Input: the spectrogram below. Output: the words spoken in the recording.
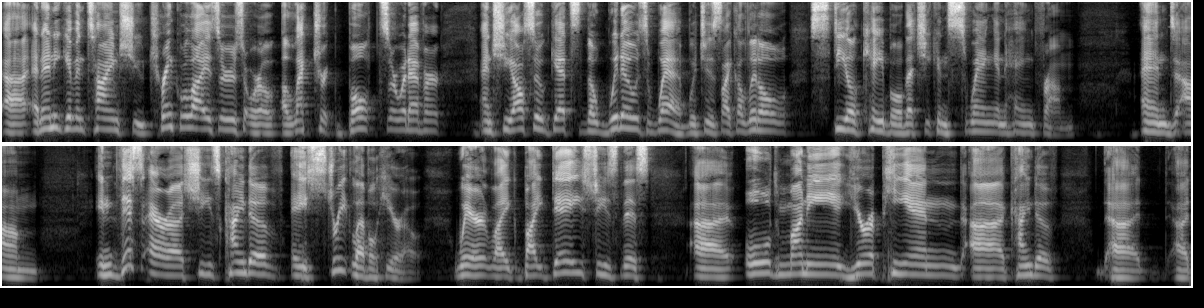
uh, at any given time shoot tranquilizers or electric bolts or whatever. And she also gets the Widow's Web, which is like a little steel cable that she can swing and hang from. And um, in this era, she's kind of a street level hero, where like by day she's this uh, old money European uh, kind of uh, uh,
